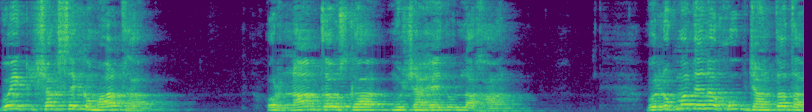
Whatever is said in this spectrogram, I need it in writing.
वो एक शख्स से कमाल था और नाम था उसका मुशाहिदुल्ला खान। वो लुकमा देना खूब जानता था।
